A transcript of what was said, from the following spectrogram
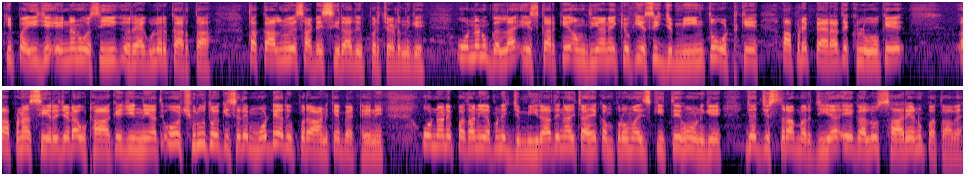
ਕਿ ਭਾਈ ਜੇ ਇਹਨਾਂ ਨੂੰ ਅਸੀਂ ਰੈਗੂਲਰ ਕਰਤਾ, ਤਾਂ ਕੱਲ ਨੂੰ ਇਹ ਸਾਡੇ ਸਿਰਾਂ ਦੇ ਉੱਪਰ ਚੜਨਗੇ ਉਹਨਾਂ ਨੂੰ ਗੱਲਾਂ ਇਸ ਕਰਕੇ ਆਉਂਦੀਆਂ ਨੇ ਕਿਉਂਕਿ ਅਸੀਂ ਜ਼ਮੀਨ ਤੋਂ ਉੱਠ ਕੇ ਆਪਣੇ ਪੈਰਾਂ ਤੇ ਖਲੋ ਕੇ ਆਪਣਾ ਸਿਰ ਜਿਹੜਾ ਉਠਾ ਕੇ ਜੀਨੇ ਆ ਤੇ ਉਹ ਸ਼ੁਰੂ ਤੋਂ ਕਿਸੇ ਦੇ ਮੋਢਿਆਂ ਦੇ ਉੱਪਰ ਆਣ ਕੇ ਬੈਠੇ ਨੇ। ਉਹਨਾਂ ਨੇ ਪਤਾ ਨਹੀਂ ਆਪਣੇ ਜ਼ਮੀਰਾਂ ਦੇ ਨਾਲ ਚਾਹੇ ਕੰਪਰੋਮਾਈਜ਼ ਕੀਤੇ ਹੋਣਗੇ ਜਾਂ ਜਿਸ ਤਰ੍ਹਾਂ ਮਰਜ਼ੀ ਆ ਇਹ ਗੱਲ ਉਹ ਸਾਰਿਆਂ ਨੂੰ ਪਤਾ ਵੈ।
